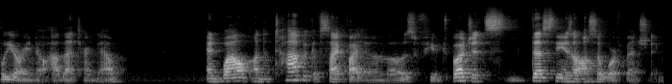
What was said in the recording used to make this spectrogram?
we already know how that turned out. And while on the topic of sci fi MMOs with huge budgets, Destiny is also worth mentioning.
